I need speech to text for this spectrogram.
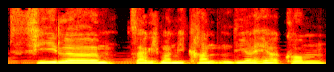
viele, sage ich mal, Migranten, die hierher kommen,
